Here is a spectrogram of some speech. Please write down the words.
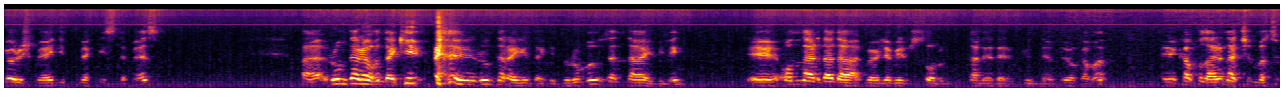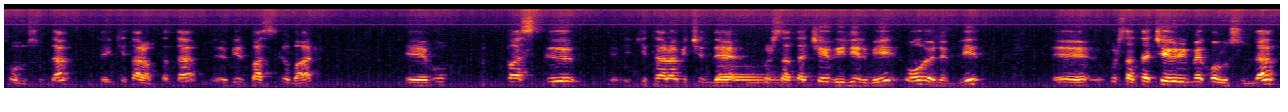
görüşmeye gitmek istemez. Rum tarafındaki Rum tarafındaki durumu sen daha iyi bilin. Onlarda da böyle bir sorun taneler gündemde yok ama kapıların açılması konusunda iki taraftan da bir baskı var. E, bu baskı iki taraf içinde fırsata çevrilir mi? O önemli. E, fırsata çevirme konusunda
